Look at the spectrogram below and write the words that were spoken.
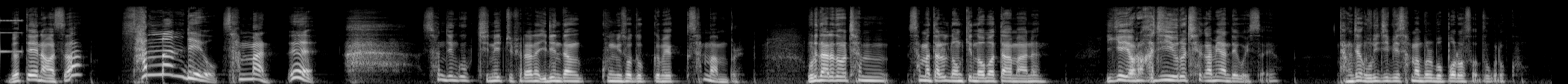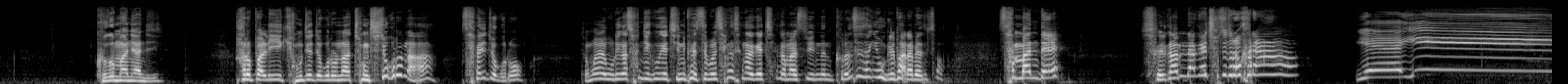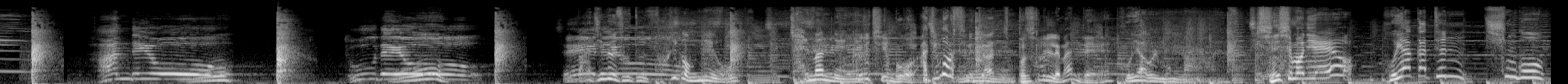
몇 대에 나왔어? 3만 대요. 3만. 예. 선진국 진입 지표라는 1인당 국민소득 금액 3만 불. 우리나라도 참 3만 달러 넘긴 넘었다마는 이게 여러 가지 이유로 체감이 안 되고 있어요. 당장 우리 집이 3만 불 못 벌어서도 그렇고. 그것만이 아니지. 하루빨리 경제적으로나 정치적으로나 사회적으로 정말 우리가 선진국에 진입했음을 생생하게 체감할 수 있는 그런 세상이 오길 바라면서 3만 대 실감나게 쳐주도록 하라. 예, 이. 한 대요. 두 대요. 세 맞으면서도 대요. 소리가 없네요. 잘 맞네. 그렇지 뭐 아직 멀었으니까 네. 벌써 소리를 내면 안 돼. 보약을 먹나. 진심원이에요. 보약 같은 친구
